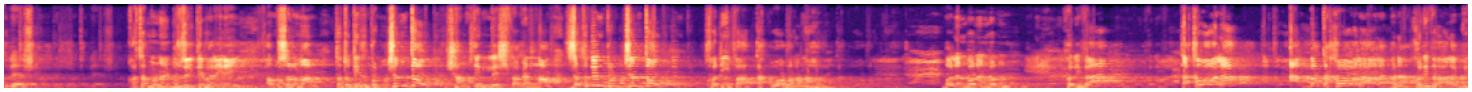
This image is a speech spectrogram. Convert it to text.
চলে আসে। কথা মনে হয় বুঝাইতে পারি নাই। মুসলমান, ততদিন পর্যন্ত শান্তির লেশ পাবেন না। যতদিন পর্যন্ত খলিফা তাকুয়াওয়ালা না হবে বলেন বলেন বলেন। খলিফা তাকুয়াওয়ালা আব্বা তাকুয়াওয়ালা হওয়া লাগবে না। খলিফা হওয়া লাগবে।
